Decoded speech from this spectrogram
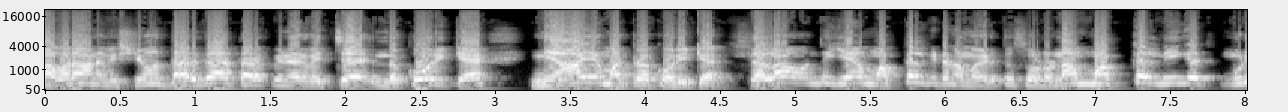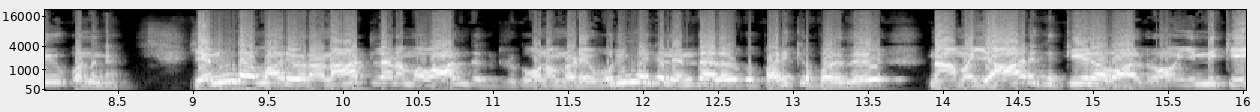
தவறான விஷயம். தர்கா தரப்பினர் வச்ச இந்த கோரிக்கை நியாயமற்ற கோரிக்கை. இதெல்லாம் வந்து ஏன் மக்கள் கிட்ட நம்ம எடுத்து சொல்றோம்னா மக்கள் நீங்க முடிவு பண்ணுங்க. எந்த மாதிரி ஒரு நாட்டுல நம்ம வாழ்ந்துகிட்டு இருக்கோம் நம்மளுடைய உரிமைகள் எந்த அளவுக்கு பறிக்கப்படுது. நாம யாருக்கு கீழே வாழ்றோம்? இன்னைக்கு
